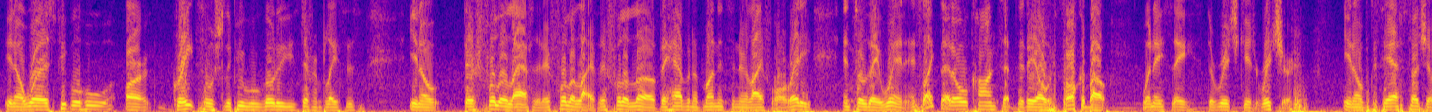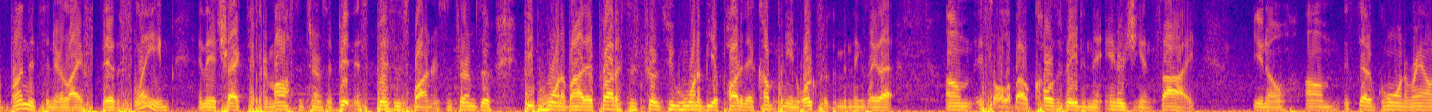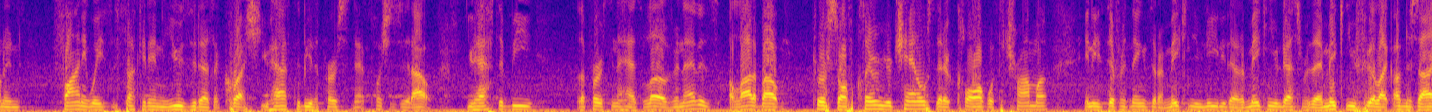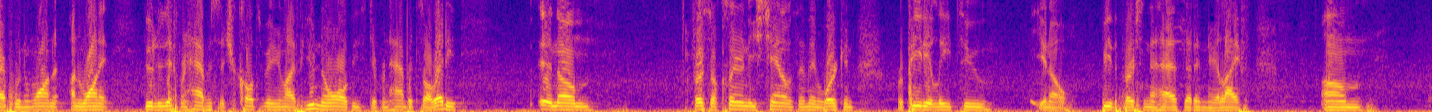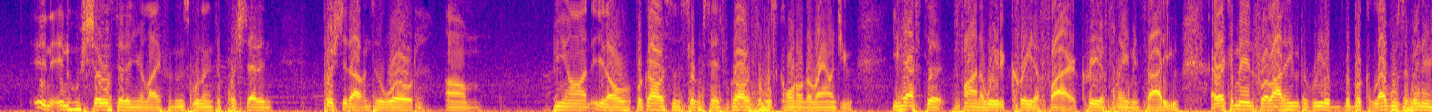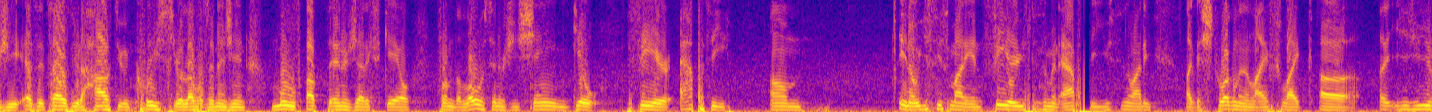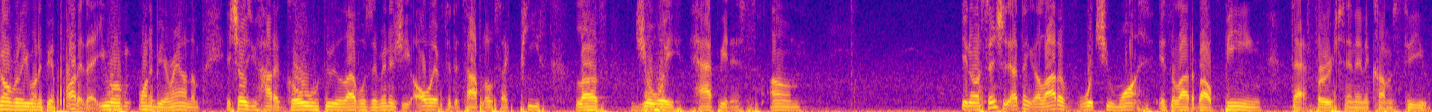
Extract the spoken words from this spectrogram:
you know whereas people who are great socially people who go to these different places you know they're full of laughter they're full of life they're full of love they have an abundance in their life already and so they win. It's like that old concept that they always talk about when they say the rich get richer you know because they have such abundance in their life they're the flame and they attract different moths in terms of business business partners in terms of people who want to buy their products in terms of people who want to be a part of their company and work for them and things like that um, it's all about cultivating the energy inside you know um, instead of going around and finding ways to suck it in and use it as a crutch. You have to be the person that pushes it out. You have to be the person that has love. And that is a lot about, first off, clearing your channels that are clogged with trauma and these different things that are making you needy, that are making you desperate, that are making you feel like undesirable and wanted, unwanted through the different habits that you cultivate in your life. You know all these different habits already. And, um, first off, clearing these channels and then working repeatedly to you know be the person that has that in their life um and, and who shows that in your life and who's willing to push that and push it out into the world um beyond you know regardless of the circumstance regardless of what's going on around you you have to find a way to create a fire create a flame inside of you. I recommend for a lot of people to read the book levels of energy as it tells you how to increase your levels of energy and move up the energetic scale from the lowest energy shame guilt fear apathy um you know, you see somebody in fear, you see somebody in apathy, you see somebody like they're struggling in life, like uh, you, you don't really want to be a part of that. You don't want to be around them. It shows you how to go through the levels of energy all the way up to the top levels, like peace, love, joy, happiness. Um, you know, essentially, I think a lot of what you want is a lot about being that first, and then it comes to you.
